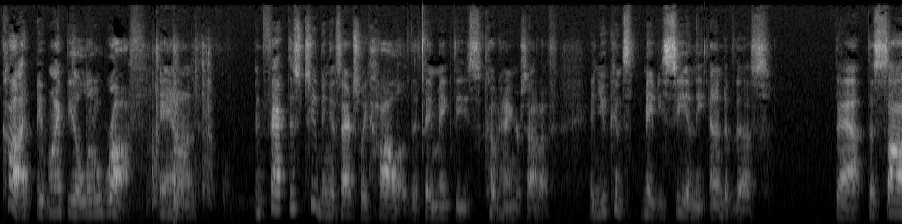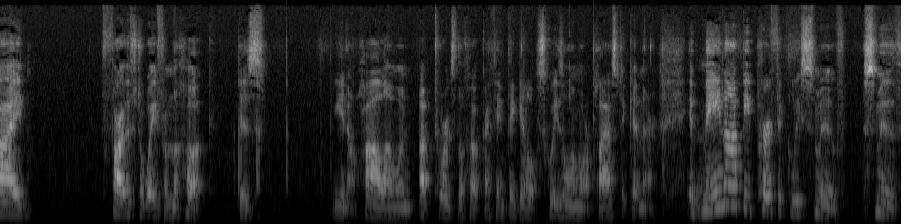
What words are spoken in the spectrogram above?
cut, it might be a little rough. And in fact, this tubing is actually hollow that they make these coat hangers out of. And you can maybe see in the end of this that the side farthest away from the hook is you know, hollow and up towards the hook. I think they get a squeeze a little more plastic in there. It may not be perfectly smooth. Smooth.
